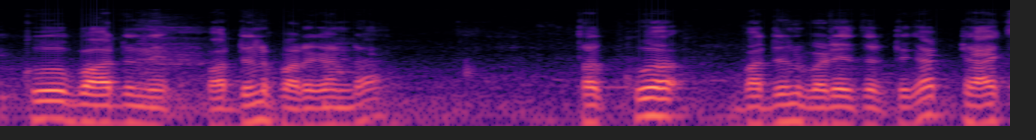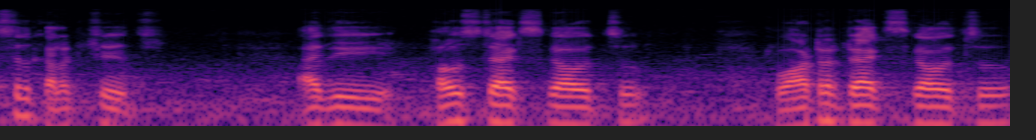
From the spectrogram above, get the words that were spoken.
ఎక్కువ బర్డన్ బర్డన్ పడకుండా తక్కువ బర్డన్ పడేటట్టుగా ట్యాక్స్లు కలెక్ట్ చేయొచ్చు. అది హౌస్ ట్యాక్స్ కావచ్చు వాటర్ ట్యాక్స్ కావచ్చు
